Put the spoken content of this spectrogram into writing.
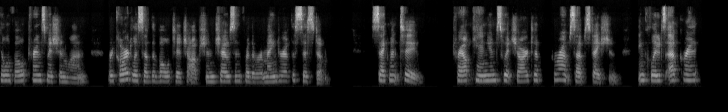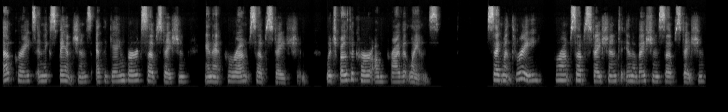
kilovolt transmission line, regardless of the voltage option chosen for the remainder of the system. Segment two, Trout Canyon Switchyard to Pahrump Substation includes upgrade, upgrades and expansions at the Game Bird Substation and at Pahrump Substation, which both occur on private lands. Segment 3, Pahrump Substation to Innovation Substation,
